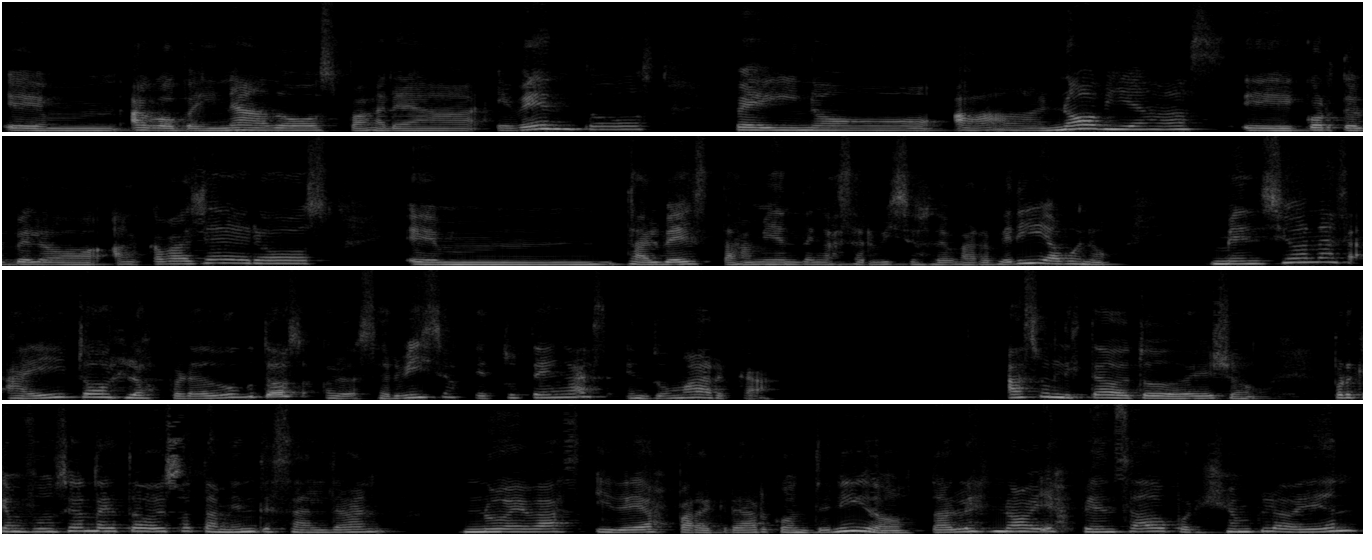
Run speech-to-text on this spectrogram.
em, hago peinados para eventos, peino a novias, eh, corto el pelo a caballeros, em, tal vez también tenga servicios de barbería. Bueno, mencionas ahí todos los productos o los servicios que tú tengas en tu marca haz un listado de todo ello, porque en función de todo eso también te saldrán nuevas ideas para crear contenido. Tal vez no habías pensado, por ejemplo, en,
